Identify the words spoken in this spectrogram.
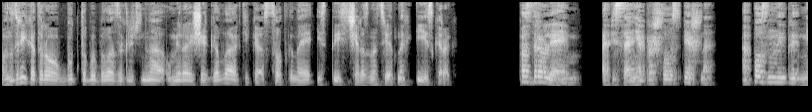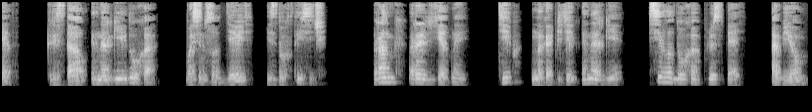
внутри которого будто бы была заключена умирающая галактика, сотканная из тысячи разноцветных искорок. Поздравляем! Описание прошло успешно. Опознанный предмет. Кристалл энергии духа. 809 из 2000. Ранг раритетный. Тип – накопитель энергии. Сила духа плюс 5. Объем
